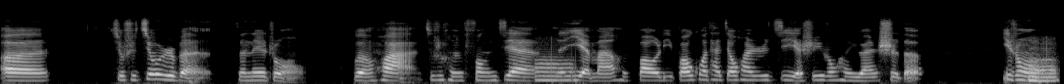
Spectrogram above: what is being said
呃，就是旧日本的那种。文化就是很封建、很野蛮、很暴力，包括他交换日记也是一种很原始的一种，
